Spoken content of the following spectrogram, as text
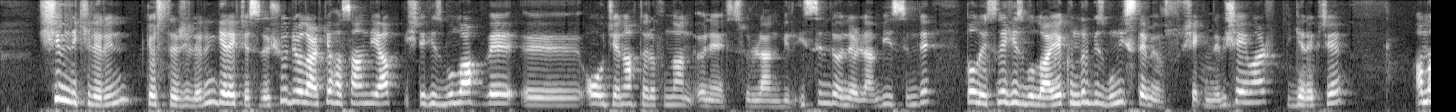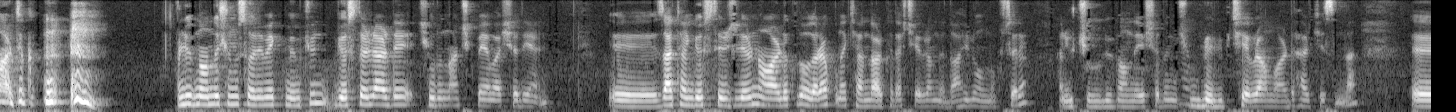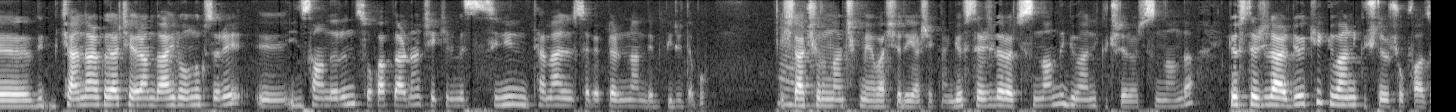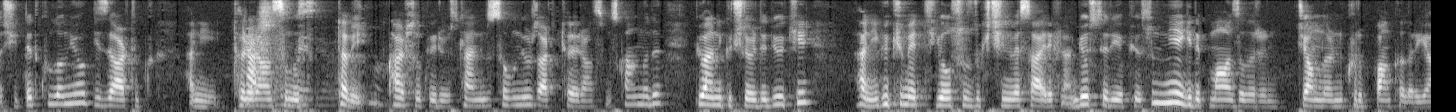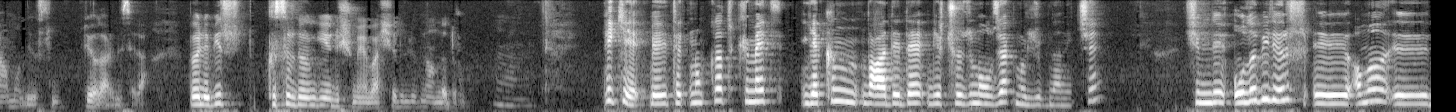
Şimdikilerin, göstericilerin gerekçesi de şu. Diyorlar ki Hasan Diyap işte Hizbullah ve e, o cenah tarafından öne sürülen bir isimdi, önerilen bir isimdi. Dolayısıyla Hizbullah'a yakındır biz bunu istemiyoruz şeklinde bir şey var, bir gerekçe. Ama artık Lübnan'da şunu söylemek mümkün. Gösteriler de çığırından çıkmaya başladı yani. Ee, zaten göstericilerin ağırlıklı olarak buna kendi arkadaş çevremde dahil olmak üzere. Hani 3 yıl Lübnan'da yaşadığım için belli bir çevrem vardı her kesimden. Ee, kendi arkadaş çevrem dahil olmak üzere e, insanların sokaklardan çekilmesinin temel sebeplerinden de biri de bu. İşler çığırından çıkmaya başladı gerçekten. Göstericiler açısından da güvenlik güçleri açısından da. Göstericiler diyor ki güvenlik güçleri çok fazla şiddet kullanıyor. Bizi artık hani toleransımız veriyoruz, tabii karşılık veriyoruz. Kendimizi savunuyoruz artık toleransımız kalmadı. Güvenlik güçleri de diyor ki hani hükümet yolsuzluk için vesaire falan gösteri yapıyorsun. Niye gidip mağazaların camlarını kırıp bankaları yağmalıyorsun diyorlar mesela. Böyle bir kısır döngüye düşmeye başladı Lübnan'da durum. Peki e, teknokrat hükümet yakın vadede bir çözüm olacak mı Lübnan için? Şimdi olabilir e, ama e,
